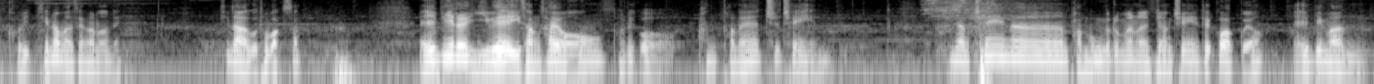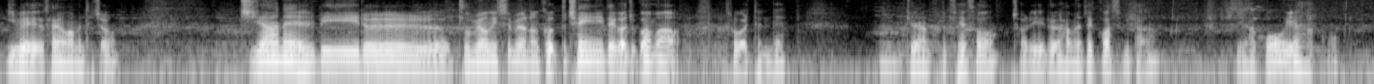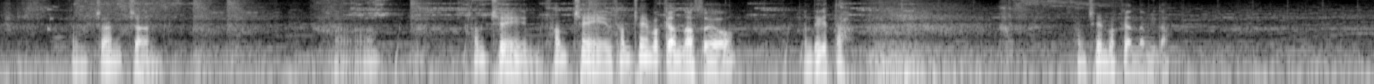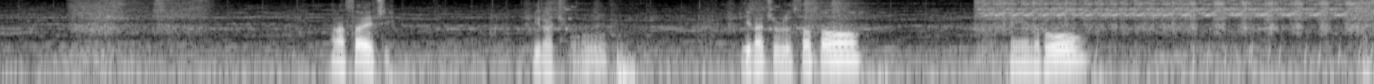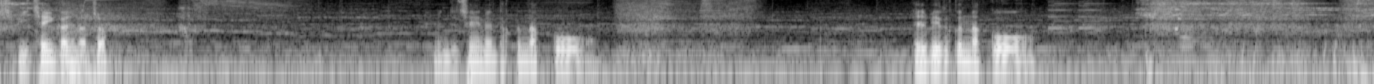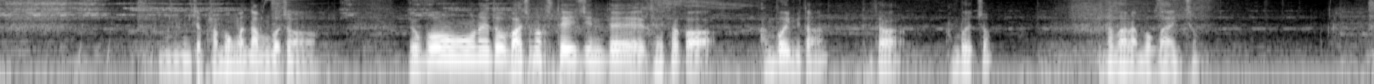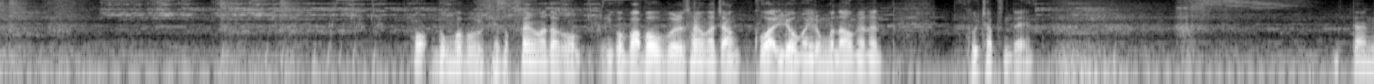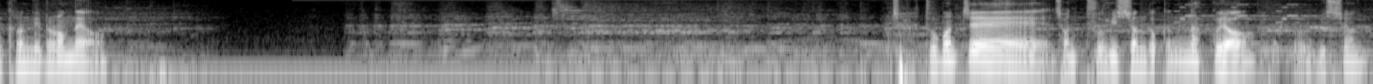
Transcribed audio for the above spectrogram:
거의 티나만 생각나네. 티나하고 도박사. LB를 2회 이상 사용. 그리고 한 턴에 7체인. 그냥 체인은 반복 누르면은 그냥 체인이 될 것 같고요. LB만 2회 사용하면 되죠. 지안에 LB를 두 명이 쓰면은 그것도 체인이 돼가지고 아마 들어갈 텐데 음, 그냥 그렇게 해서 처리를 하면 될 것 같습니다. 얘하고 얘하고 짠짠짠. 자, 3체인, 3체인, 3체인밖에 안 나왔어요. 안 되겠다. 3체인밖에 안 납니다. 하나 써야지. 미라주. 미라주를 써서 체인으로 12체인까지 났죠? 이제 체인은 다 끝났고 LB도 끝났고 음 이제 반복만 남은 거죠 요번에도 마지막 스테이지인데 대사가 안 보입니다 대사 안 보였죠? 나만 안 본 거 아니죠? 어? 농마법을 계속 사용하다가 이거 마법을 사용하지 않고 완료 막 이런 거 나오면은 골치 아픈데 일단 그런 일은 없네요. 자, 두 번째 전투 미션도 끝났고요. 롤 미션.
